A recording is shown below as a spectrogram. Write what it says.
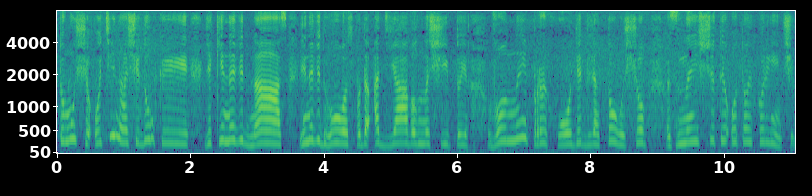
тому що оті наші думки, які не від нас і не від Господа, а дьявол нашіптує, вони приходять для того, щоб знищити отой корінчик,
